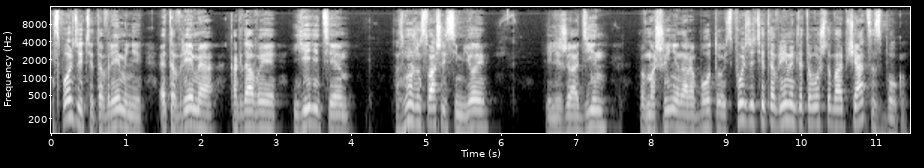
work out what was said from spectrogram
Используйте это времени, это время, когда вы едете, возможно, с вашей семьей или же один в машине на работу. Используйте это время для того, чтобы общаться с Богом.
